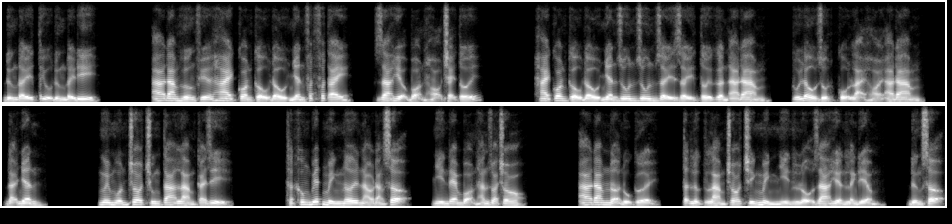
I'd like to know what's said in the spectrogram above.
đứng đấy tựu đứng đấy đi. Adam hướng phía hai con cẩu đầu nhân phất phất tay, ra hiệu bọn họ chạy tới. Hai con cẩu đầu nhân run run rẩy rẩy tới gần adam, túi đầu rụt cổ lại hỏi adam, đại nhân, ngươi muốn cho chúng ta làm cái gì? Thật không biết mình nơi nào đáng sợ, nhìn đem bọn hắn dọa cho. Adam nở nụ cười, tận lực làm cho chính mình nhìn lộ ra hiền lành điểm, đừng sợ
